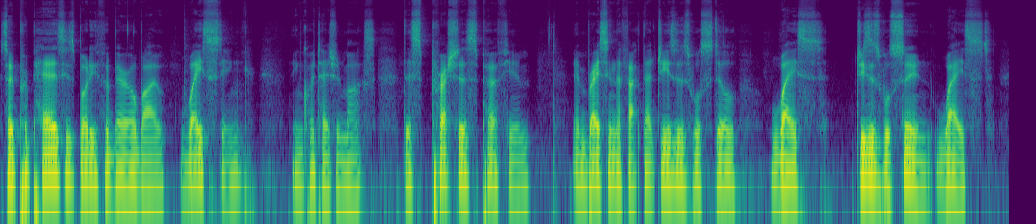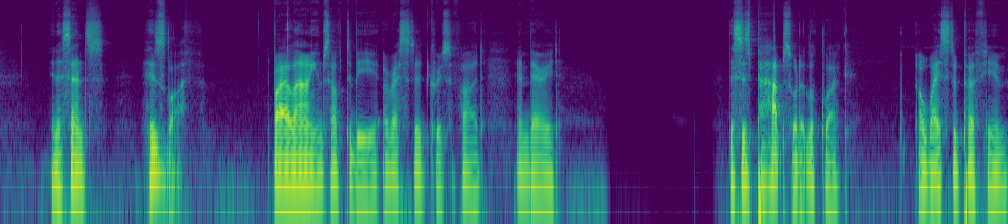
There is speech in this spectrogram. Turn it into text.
so prepares his body for burial by wasting, in quotation marks, this precious perfume, embracing the fact that Jesus will still waste, Jesus will soon waste, in a sense, his life by allowing himself to be arrested, crucified, and buried. This is perhaps what it looked like a waste of perfume,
